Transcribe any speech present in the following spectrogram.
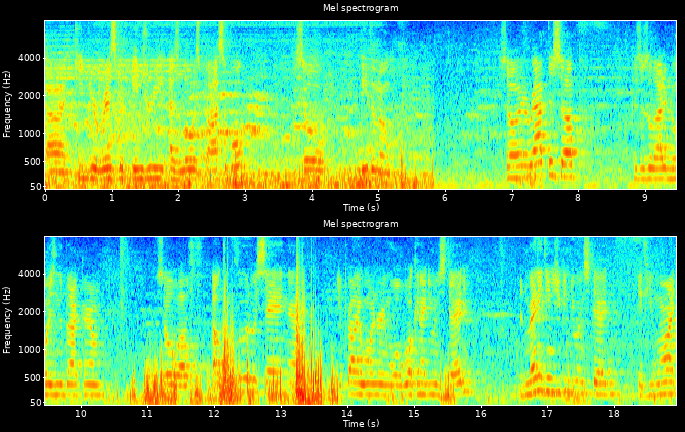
uh, keep your risk of injury as low as possible. So leave them out. So I'm to wrap this up because there's a lot of noise in the background. So I'll, I'll conclude with saying that you're probably wondering, well, what can I do instead? There's many things you can do instead. If you want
